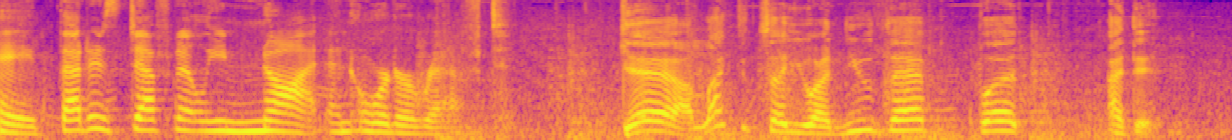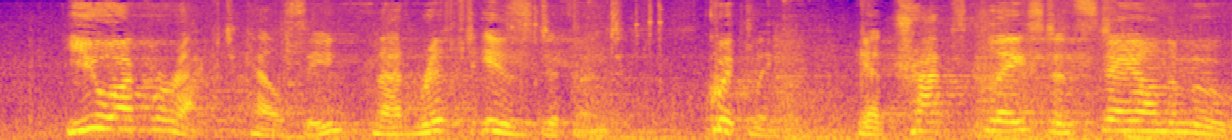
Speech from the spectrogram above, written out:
Okay, that is definitely not an order rift. Yeah, I'd like to tell you I knew that, but I didn't. You are correct, Kelsey. That rift is different. Quickly, get traps placed and stay on the move.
